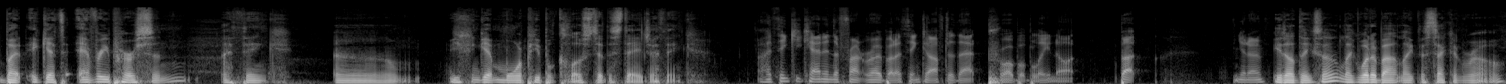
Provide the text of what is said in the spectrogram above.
but it gets every person. I think um, you can get more people close to the stage. I think. I think you can in the front row, but I think after that, probably not. But you know, You don't think so? Like, what about like the second row?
